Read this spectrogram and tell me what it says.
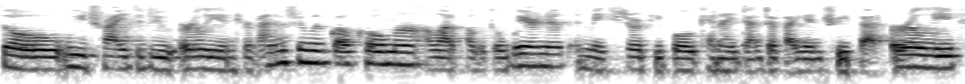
So we try to do early intervention with glaucoma, a lot of public awareness, and make sure people can identify and treat that early.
